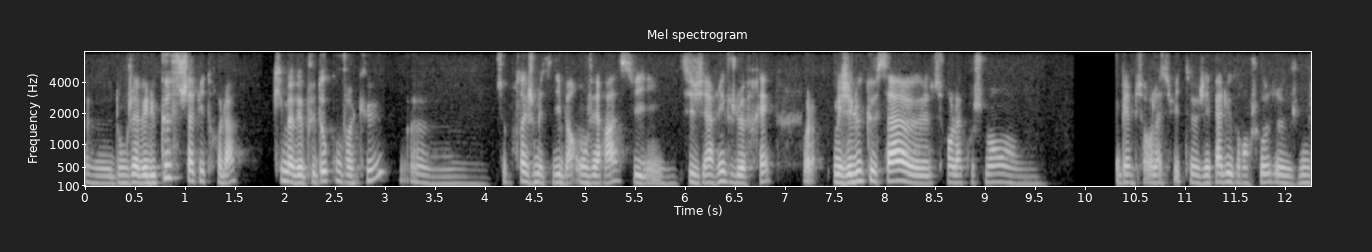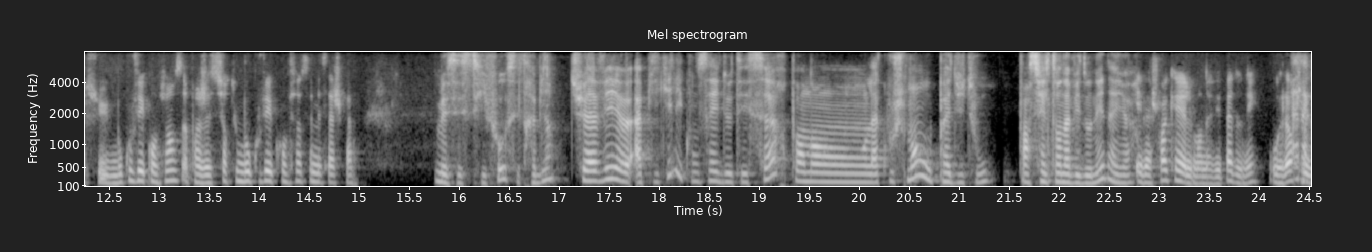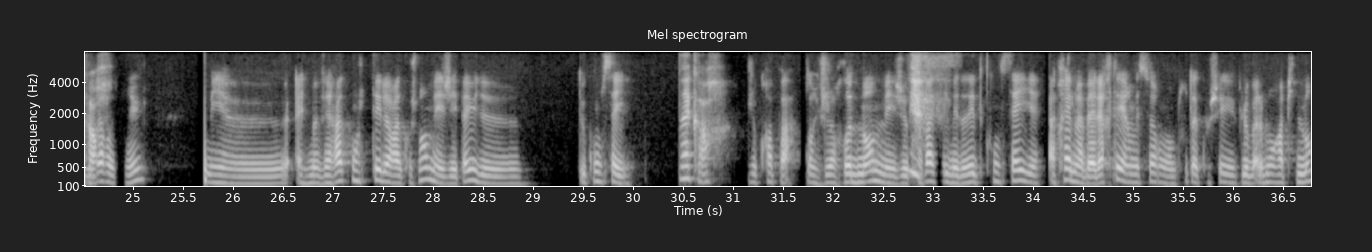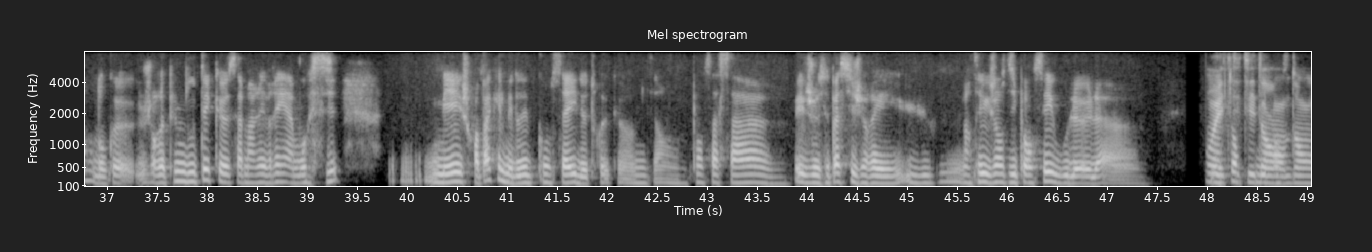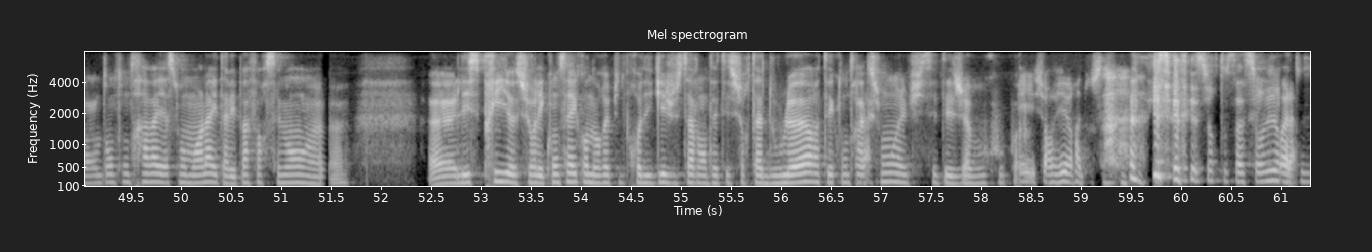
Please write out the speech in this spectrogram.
Euh, donc j'avais lu que ce chapitre-là qui m'avait plutôt convaincu. Euh, c'est pour ça que je m'étais dit bah, on verra si, si j'y arrive, je le ferai. Voilà. Mais j'ai lu que ça sur l'accouchement. même sur la suite, j'ai pas lu grand chose. Je me suis beaucoup fait confiance. Enfin, j'ai surtout beaucoup fait confiance à mes sages-femmes. Mais c'est ce qu'il faut, c'est très bien. Tu avais euh, appliqué les conseils de tes sœurs pendant l'accouchement ou pas du tout? Enfin, si elles t'en avaient donné d'ailleurs. Eh ben, je crois qu'elles m'en avaient pas donné. Ou alors, ah, je les ai pas retenues. Mais euh, elles m'avaient raconté leur accouchement, mais j'ai pas eu de, de conseils. D'accord. Je crois pas. Donc je leur redemande, mais je crois pas qu'elles m'aient donné de conseils. Après, elles m'avaient alerté. Hein, mes sœurs ont tout accouché globalement rapidement, donc euh, j'aurais pu me douter que ça m'arriverait à moi aussi mais je crois pas qu'elle m'ait donné de conseils, de trucs en me disant pense à ça. Et je sais pas si j'aurais eu l'intelligence d'y penser ou le, la. Ouais, tu étais dans, dans, dans, ton travail à ce moment-là et tu n'avais pas forcément euh, euh, l'esprit sur les conseils qu'on aurait pu te prodiguer juste avant. Tu étais sur ta douleur, tes contractions et puis c'était déjà beaucoup. Quoi. Et survivre à tout ça. c'était surtout ça, survivre à tout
